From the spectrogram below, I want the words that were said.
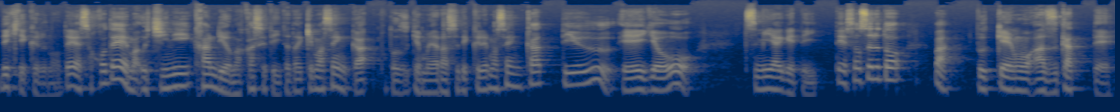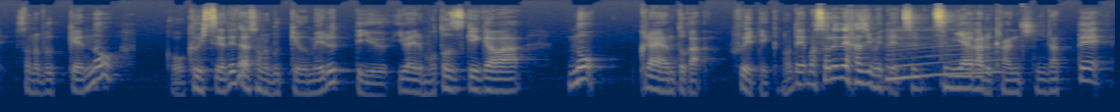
できてくるのでそこで、まあ、うちに管理を任せていただけませんか元付けもやらせてくれませんかっていう営業を積み上げていってそうすると、まあ、物件を預かってその物件のこう空室が出たらその物件を埋めるっていういわゆる元付け側のクライアントが増えていくので、まあ、それで初めて積み上がる感じになって、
